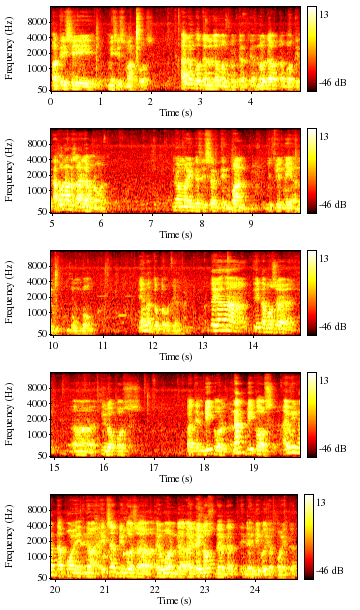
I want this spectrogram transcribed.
pati si Mrs. Marcos, alam ko talaga mag-Duterte. No doubt about it. Ako lang nakaalam noon na may there's a certain bond between me and Bongbong. Yan ang totoo din. Kaya nga, kita mo sa uh, Ilocos, but in Bicol, not because, I will not appoint, no, it's not because uh, I won, the, I, I lost there that hindi ko i-appoint. Uh,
